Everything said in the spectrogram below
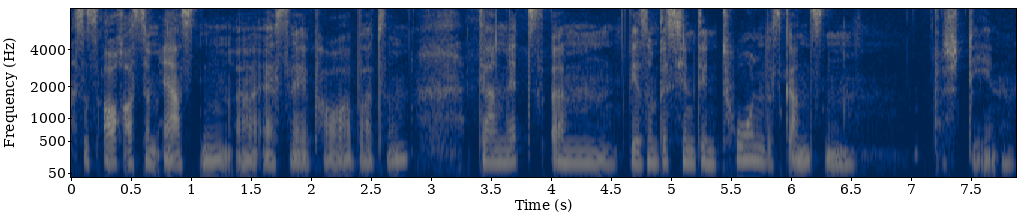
Es ist auch aus dem ersten äh, Essay Power Bottom, damit ähm, wir so ein bisschen den Ton des Ganzen verstehen.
